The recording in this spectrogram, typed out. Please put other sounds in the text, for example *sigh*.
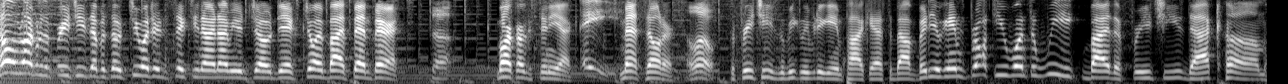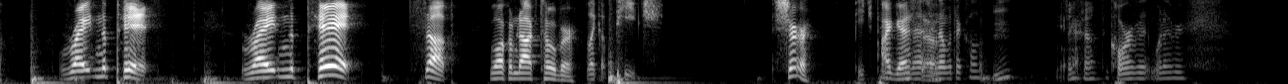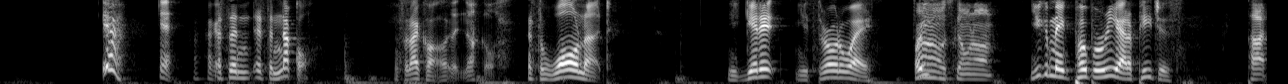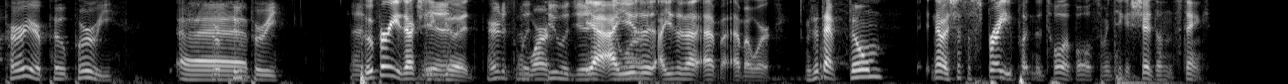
Hello, and welcome to the Free Cheese episode 269. I'm your Joe Dix, joined by Ben Barrett, What's up? Marc Augustiniak, Hey. Matt Zellner. Hello. The Free Cheese, the weekly video game podcast about video games brought to you once a week by thefreecheese.com. Right in the pit. Right in the pit. Sup. Welcome to October. Like a peach. Sure. Peach pie? I guess Isn't that, so. Isn't that what they're called? Mm-hmm. I think so. The core of it, whatever? Yeah. Yeah. Okay. That's the that's the knuckle. That's what I call it. The knuckle. That's the walnut. You get it, you throw it away. I Or don't you, know what's going on. you can make potpourri out of peaches. Potpourri or potpourri? Uh, Or poopery? Poopery is actually yeah. good. I heard it's It le- works. too legit. Yeah, I use it. I use it at, at, my- at my work. is it that film? No, it's just a spray you put in the toilet bowl, so when you take a shit, it doesn't stink.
